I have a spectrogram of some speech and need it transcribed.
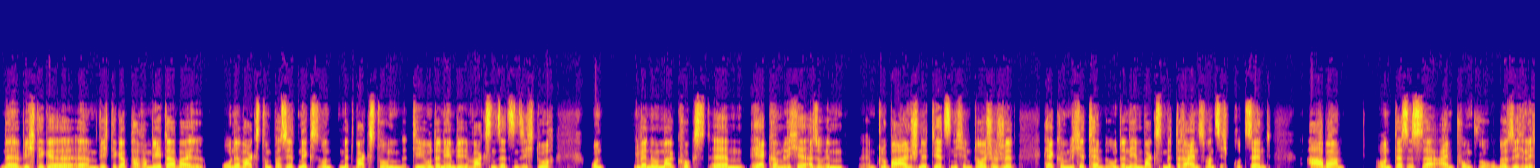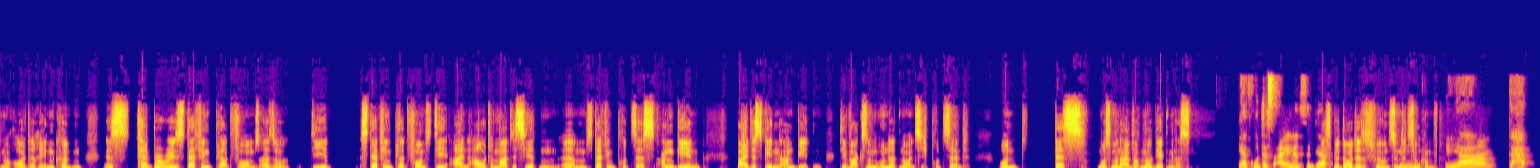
eine wichtige, ähm, wichtiger Parameter, weil ohne Wachstum passiert nichts und mit Wachstum, die Unternehmen, die wachsen, setzen sich durch. Und wenn du mal guckst, ähm, herkömmliche, also im, im globalen Schnitt jetzt, nicht im deutschen Schnitt, herkömmliche Tempelunternehmen wachsen mit 23 Prozent. Aber, und das ist äh, ein Punkt, worüber sicherlich noch heute reden könnten, ist Temporary Staffing Platforms, also die Staffing Plattforms, die einen automatisierten ähm, Staffing-Prozess angehen, weitestgehend anbieten, die wachsen um 190 Prozent. Und das muss man einfach mal wirken lassen. Ja, gut, das eine sind ja. Was bedeutet das für uns in der Zukunft? Ja, da,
